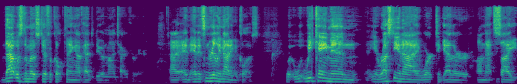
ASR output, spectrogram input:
That was the most difficult thing I've had to do in my entire career. Uh, and, and it's really not even close. We came in, you know, Rusty and I worked together on that site,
